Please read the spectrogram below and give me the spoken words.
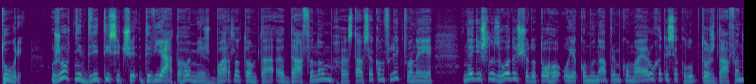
турі. У жовтні 2009-го між Бартлетом та е, Даффеном е, стався конфлікт. Вони не дійшли згоди щодо того, у якому напрямку має рухатися клуб. Тож Даффен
